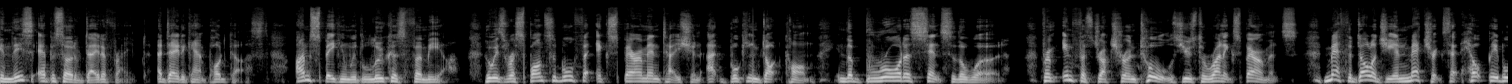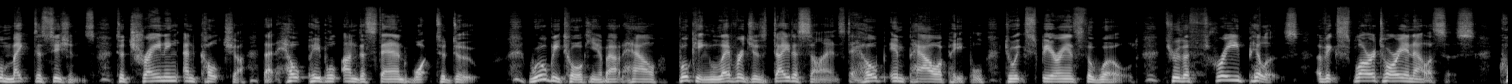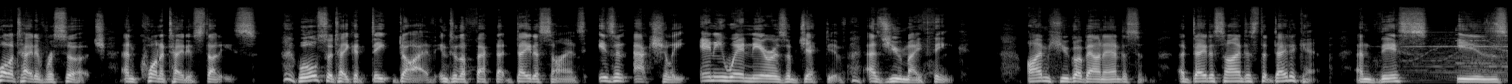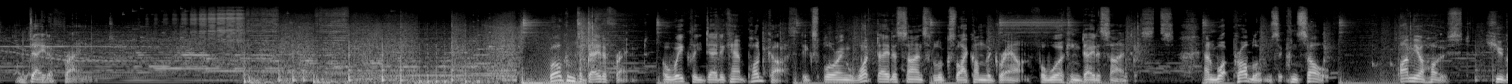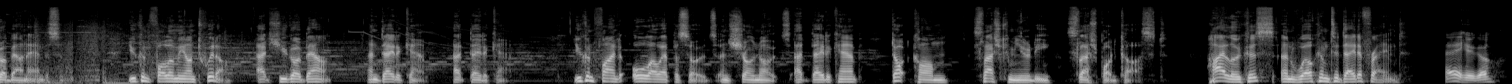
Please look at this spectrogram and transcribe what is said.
In this episode of Data Framed, a DataCamp podcast, I'm speaking with Lukas Vermeer, who is responsible for experimentation at Booking.com in the broadest sense of the word. From infrastructure and tools used to run experiments, methodology and metrics that help people make decisions, to training and culture that help people understand what to do. We'll be talking about how Booking leverages data science to help empower people to experience the world through the three pillars of exploratory analysis, qualitative research, and quantitative studies. We'll also take a deep dive into the fact that data science isn't actually anywhere near as objective as you may think. I'm Hugo Bowne-Anderson, a data scientist at DataCamp, and this is Data Welcome to Data Framed, a weekly DataCamp podcast exploring what data science looks like on the ground for working data scientists and what problems it can solve. I'm your host, Hugo Bowne-Anderson. You can follow me on Twitter at Hugo Bowne and DataCamp at DataCamp. You can find all our episodes and show notes at datacamp.com slash community slash podcast. Hi, Lukas, and welcome to Data Framed. Hey, Hugo.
